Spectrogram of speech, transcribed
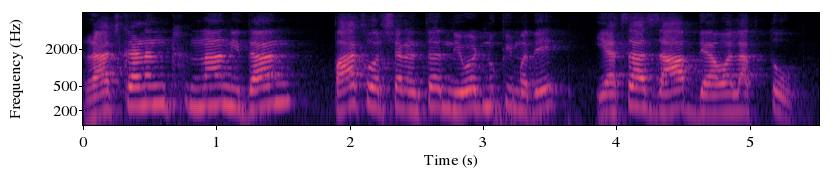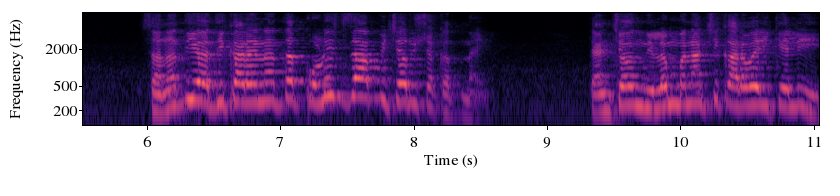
राजकारण्यांना निदान पाच वर्षानंतर निवडणुकीमध्ये याचा जाब द्यावा लागतो. सनदी अधिकाऱ्यांना तर कोणीच जाब विचारू शकत नाही. त्यांच्यावर निलंबनाची कारवाई केली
